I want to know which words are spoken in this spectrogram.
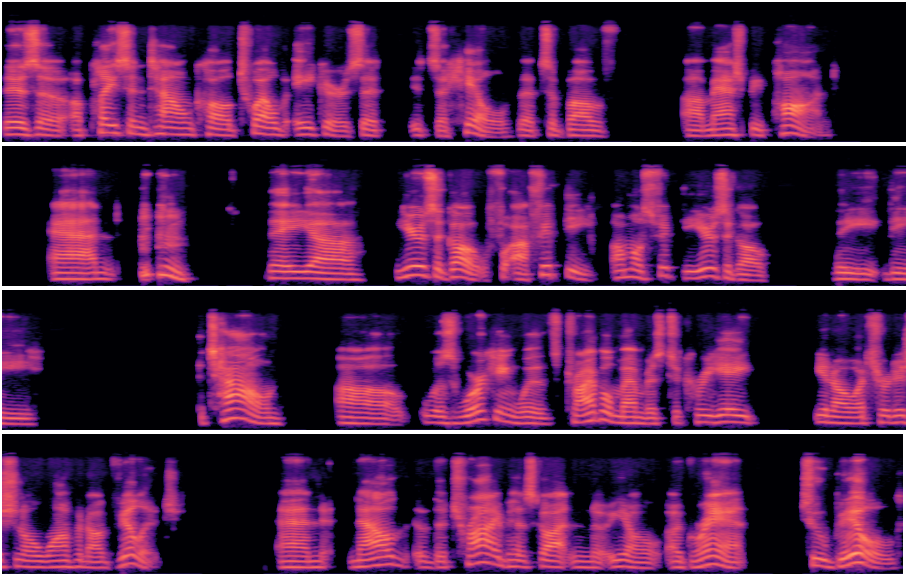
there's a, a, place in town called 12 Acres that it's a hill that's above uh, Mashpee Pond. And they, uh, years ago, uh, 50, almost 50 years ago, the, the town uh, was working with tribal members to create, you know, a traditional Wampanoag village. And now the tribe has gotten, you know, a grant to build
